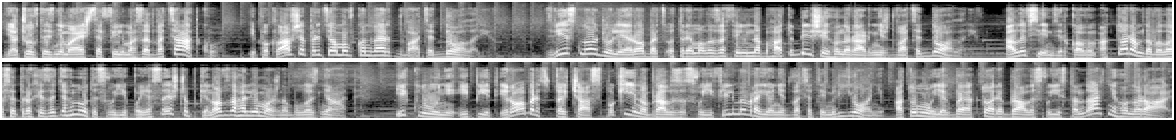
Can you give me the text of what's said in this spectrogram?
Я чув, ти знімаєшся в фільмах за двадцятку, і поклавши при цьому в конверт 20 доларів. Звісно, Джулія Робертс отримала за фільм набагато більший гонорар, ніж 20 доларів. Але всім зірковим акторам довелося трохи затягнути свої пояси, щоб кіно взагалі можна було зняти. І Клуні, і Піт, і Робертс в той час спокійно брали за свої фільми в районі 20 мільйонів. А тому, якби актори брали свої стандартні гонорари,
